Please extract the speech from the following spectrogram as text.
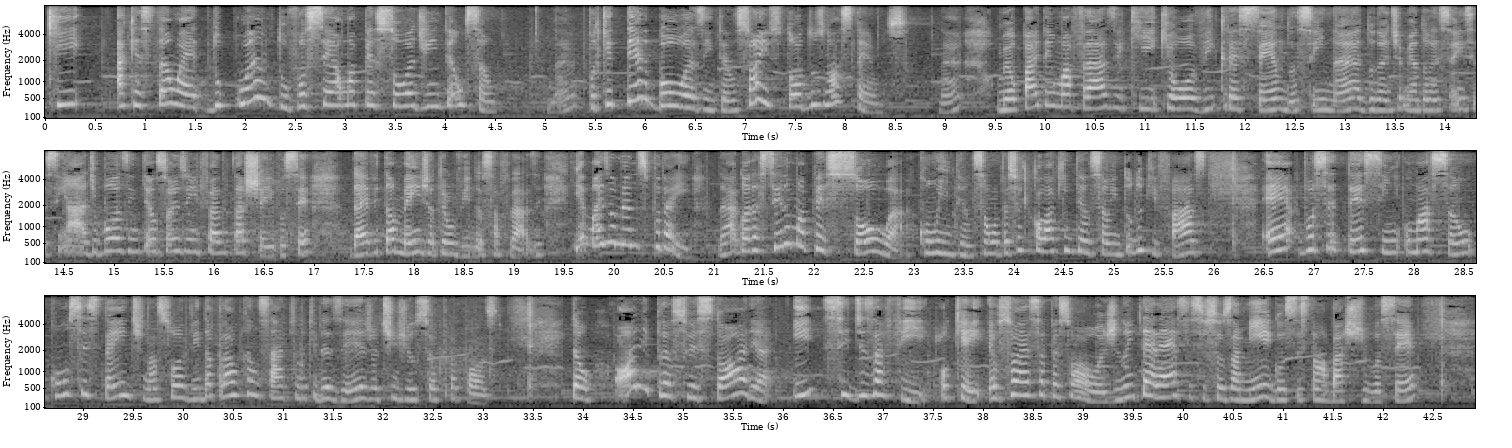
que a questão é do quanto você é uma pessoa de intenção né? Porque ter boas intenções todos nós temos. Né? O meu pai tem uma frase que, que eu ouvi crescendo assim, né, durante a minha adolescência, assim, ah, de boas intenções o inferno tá cheio. Você deve também já ter ouvido essa frase. E é mais ou menos por aí, né? Agora, ser uma pessoa com intenção, uma pessoa que coloca intenção em tudo que faz, é você ter sim uma ação consistente na sua vida para alcançar aquilo que deseja, atingir o seu propósito. Então, olhe para sua história e se desafie. Ok, eu sou essa pessoa hoje. Não interessa se os seus amigos estão abaixo de você.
